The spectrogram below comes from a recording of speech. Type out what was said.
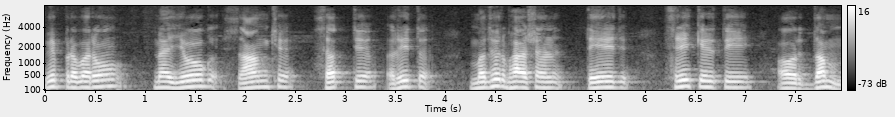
विप्रवरों, मैं योग, सांख्य, सत्य रित मधुर भाषण, तेज श्री कीर्ति और दम,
